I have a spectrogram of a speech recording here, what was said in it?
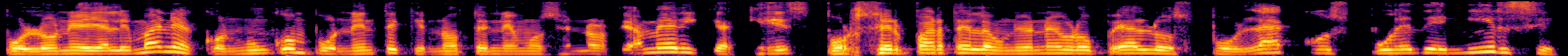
Polonia y Alemania, con un componente que no tenemos en Norteamérica, que es por ser parte de la Unión Europea, los polacos pueden irse c'est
